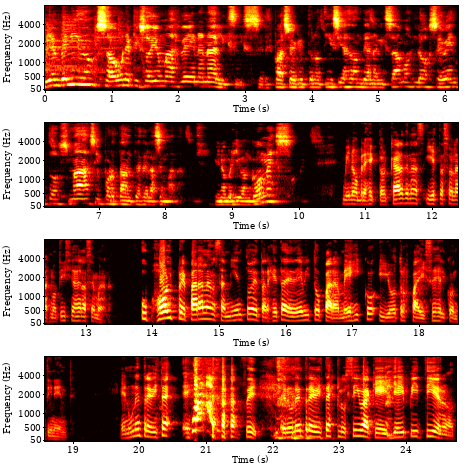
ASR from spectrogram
Bienvenidos a un episodio más de En Análisis, el espacio de criptonoticias donde analizamos los eventos más importantes de la semana. Mi nombre es Iván Gómez. Mi nombre es Héctor Cárdenas y estas son las noticias de la semana. Uphold prepara lanzamiento de tarjeta de débito para México y otros países del continente. En una entrevista, sí, en una entrevista exclusiva que JP Thierot,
